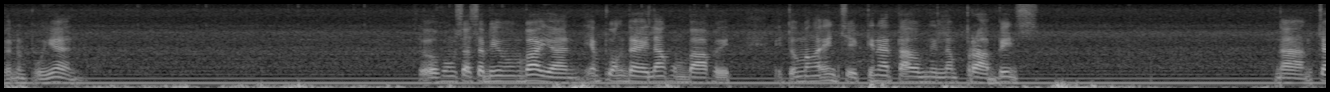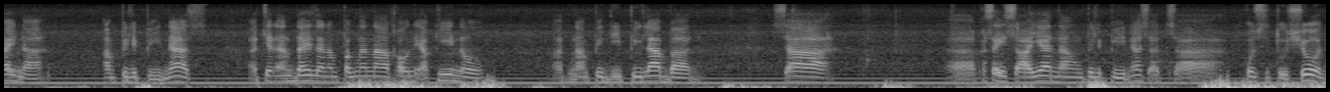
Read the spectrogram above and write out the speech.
Ganun po yan. So kung sasabihin mong bayan, yan po ang dahilan kung bakit itong mga Inchik tinatawag nilang province ng China ang Pilipinas. At yan ang dahilan ng pagnanakaw ni Aquino at ng PDP laban sa uh, kasaysayan ng Pilipinas at sa konstitusyon.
